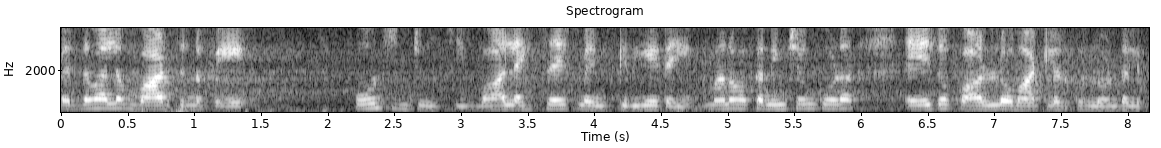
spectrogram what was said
పెద్దవాళ్ళం వాడుతున్న ఫే ఫోన్స్ని చూసి వాళ్ళ ఎగ్జైట్మెంట్ క్రియేట్ అయ్యి మనం ఒక నిమిషం కూడా ఏదో కాల్లో మాట్లాడుకుని ఉండలేం.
